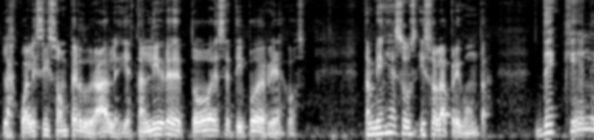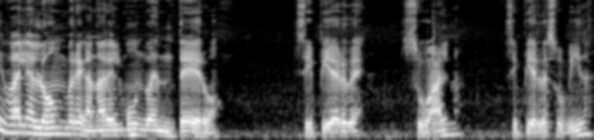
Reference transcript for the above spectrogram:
las cuales sí son perdurables y están libres de todo ese tipo de riesgos. También Jesús hizo la pregunta, ¿de qué le vale al hombre ganar el mundo entero si pierde su alma? si pierde su vida?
